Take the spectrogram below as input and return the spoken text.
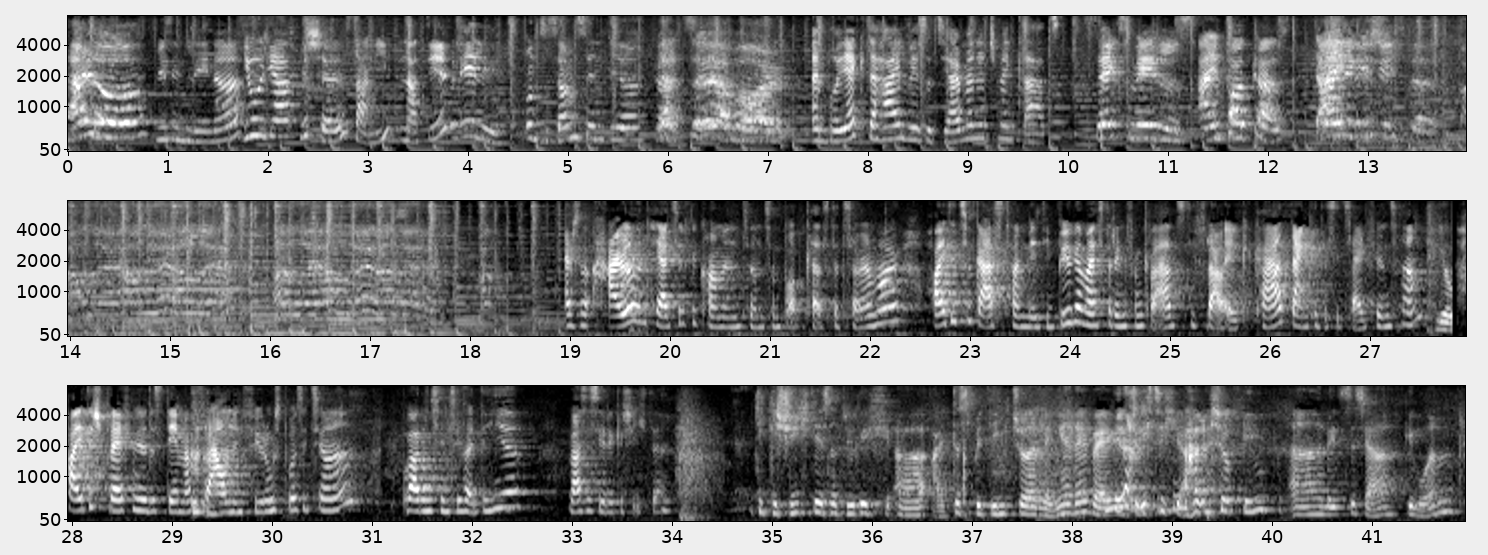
Hallo! Wir sind Lena, Julia, Michelle, Sani, Nati und Eli. und zusammen sind wir einmal! Ein Projekt der HLW Sozialmanagement Graz. Sechs Mädels, ein Podcast, deine Geschichte. Also hallo und herzlich willkommen zu unserem Podcast Erzähl mal. Heute zu Gast haben wir die Bürgermeisterin von Graz, die Frau Elke K. Danke, dass Sie Zeit für uns haben. Jo. Heute sprechen wir über das Thema Frauen in Führungspositionen. Warum sind Sie heute hier? Was ist Ihre Geschichte? Die Geschichte ist natürlich äh, altersbedingt schon eine längere, weil Ja. ich 60 Jahre schon bin, äh, letztes Jahr geworden.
